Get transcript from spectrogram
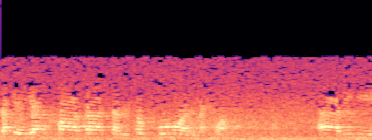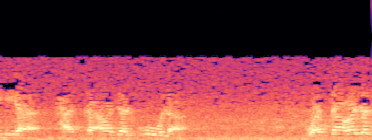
لكن يبقى ذات الحب هو المحور. هذه هي الدرجة الأولى. والدرجة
